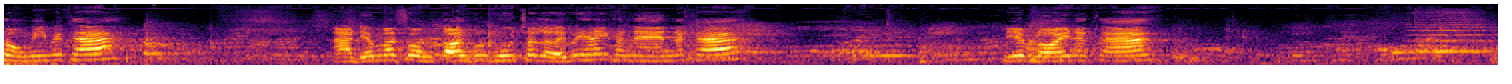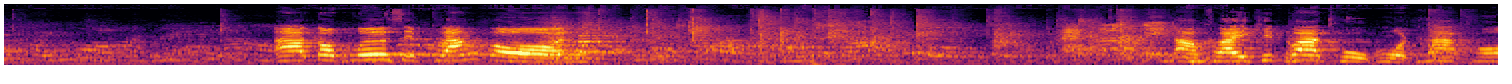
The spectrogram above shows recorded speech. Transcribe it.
ส่งมีไหมคะอ่าเดี๋ยวมาส่งตอนคุณครูเฉลยไม่ให้คะแนนนะคะ เรียบร้อยนะคะอ่าตบมือสิบครั้งก่อนอ้าวใครคิดว่าถูกหมด 5 ข้อ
